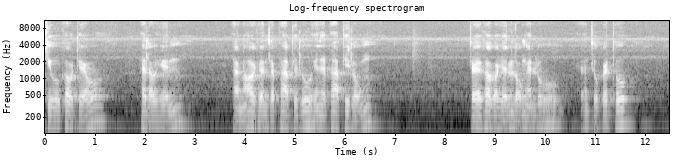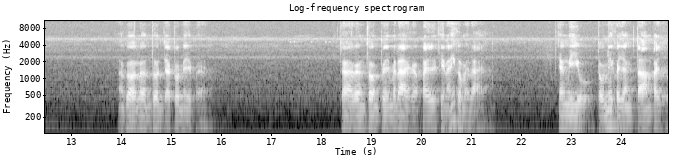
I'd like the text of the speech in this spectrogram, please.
คิวเข้าแถว ให้เราเห็นอย่างน้อยเห็นสภาพที่รู้เห็นสภาพที่หลง เจอเข้าก็เห็นหลงเห็นรู้ เห็นสุขเห็นทุกข์แล้วก็เริ่มต้นจากตัวนี้ไป ถ้าเริ่มต้นตีไม่ได้ก็ไปที่ไหนก็ไม่ได้ ยังมีอยู่ ตรงนี้ก็ยังตามไปอยู่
